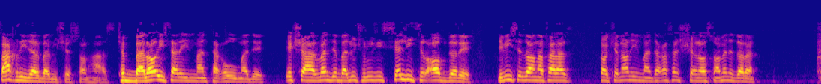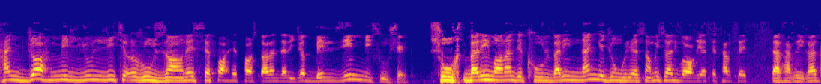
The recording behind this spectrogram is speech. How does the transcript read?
فقری در بلوچستان هست چه بلایی سر این منطقه اومده. یک شهروند بلوچ روزی سه لیتر آب داره. دویست هزار نفر از ساکنان این منطقه اصلا شناسنامه ندارن. پنجاه میلیون لیتر روزانه سپاه پاسداران در اینجا بنزین میفروشه. سوختبری مانند کولبری ننگ جمهوری اسلامی ولی واقعیت تلخ در حقیقت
